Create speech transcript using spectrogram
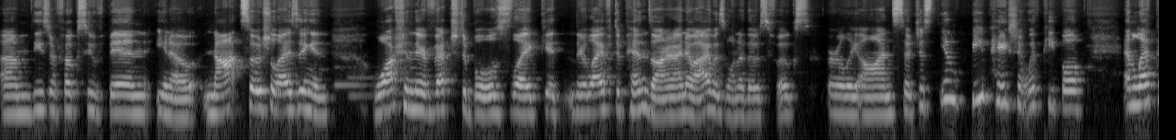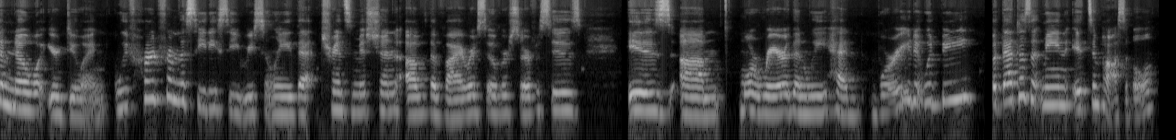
um, these are folks who've been, you know, not socializing and washing their vegetables like it, their life depends on it. I know I was one of those folks early on. So just, you know, be patient with people and let them know what you're doing. We've heard from the CDC recently that transmission of the virus over surfaces is um, more rare than we had worried it would be. But that doesn't mean it's impossible.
